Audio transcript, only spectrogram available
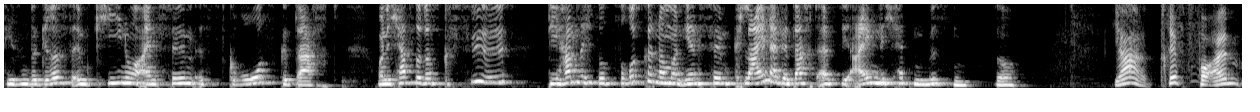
diesen Begriff im Kino, ein Film ist groß gedacht. Und ich habe so das Gefühl, die haben sich so zurückgenommen und ihren Film kleiner gedacht, als sie eigentlich hätten müssen. So. Ja, trifft's vor allem.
